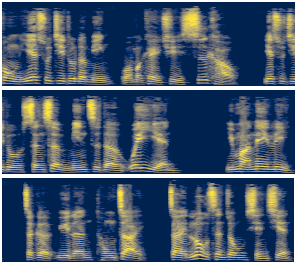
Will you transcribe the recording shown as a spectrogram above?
奉耶稣基督的名，我们可以去思考耶稣基督神圣名字的威严。以马内利这个与人同在，在肉身中显现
